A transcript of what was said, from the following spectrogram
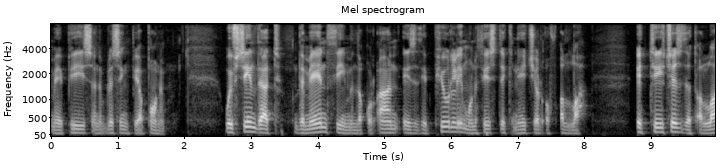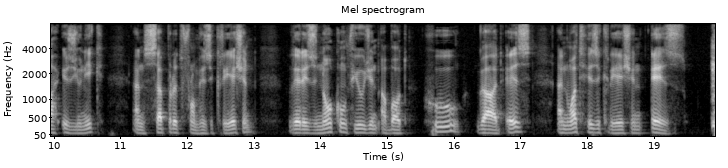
May peace and blessing be upon him. We've seen that the main theme in the Quran is the purely monotheistic nature of Allah. It teaches that Allah is unique and separate from His creation. There is no confusion about who God is and what His creation is.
